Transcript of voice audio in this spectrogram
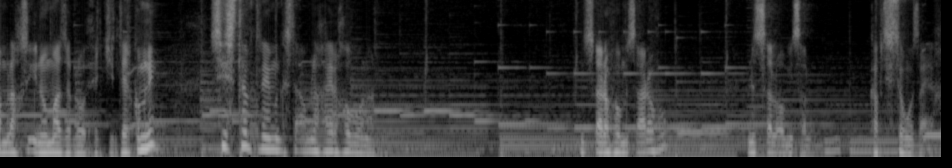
ኣምላኽ ስኢኖማ ዘለዉ ሕጂ እንተልኩምኒ ሲስተምቲ ናይ መንግስቲ ኣምላኽ ኣይረኸብዎን ኣሎ ንፀረፎም ይፃረፉ ንፀልኦም ይፀልኡ ካብ ሲስተም ወፃኢ ኢኻ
